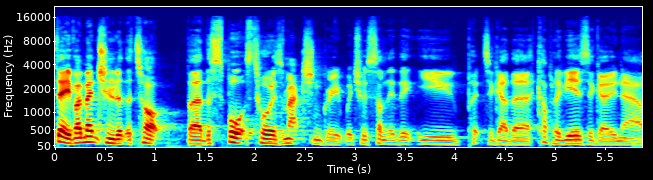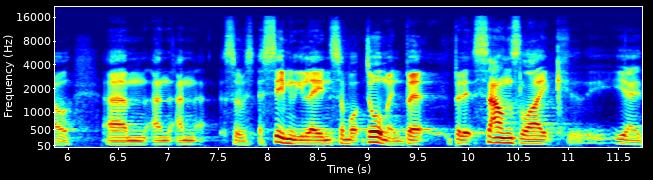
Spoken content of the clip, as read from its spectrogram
Dave, I mentioned at the top uh, the Sports Tourism Action Group, which was something that you put together a couple of years ago now, um, and and sort of seemingly lain somewhat dormant. But but it sounds like you know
